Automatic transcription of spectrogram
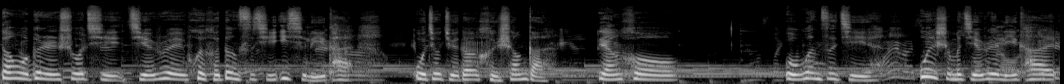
当我跟人说起杰瑞会和邓思琪一起离开，我就觉得很伤感。然后我问自己，为什么杰瑞离开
